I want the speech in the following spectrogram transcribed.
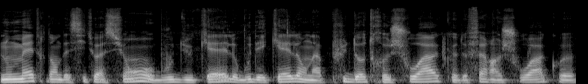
nous mettre dans des situations au bout duquel, au bout desquelles on n'a plus d'autre choix que de faire un choix que-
